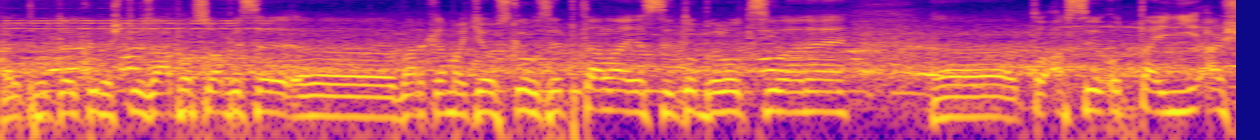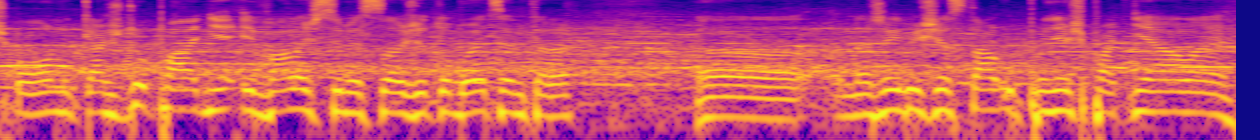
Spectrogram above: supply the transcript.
reportérku dnešního zápasu, aby se uh, Marka Matějovského zeptala, jestli to bylo cílené. Uh, to asi odtajní až on. Každopádně i Valeš si myslel, že to bude centr. Uh, neřekl bych, že stál úplně špatně, ale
